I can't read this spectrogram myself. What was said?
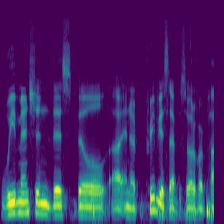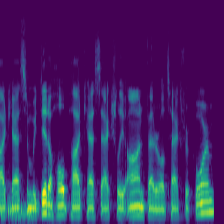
we mentioned this bill uh, in a previous episode of our podcast, and we did a whole podcast actually on federal tax reform.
